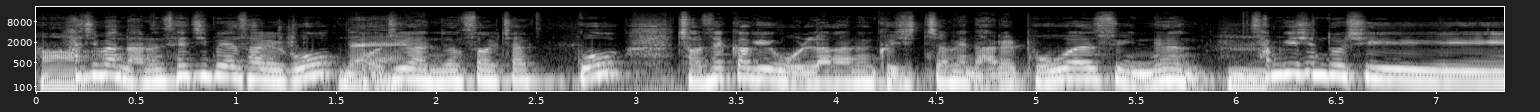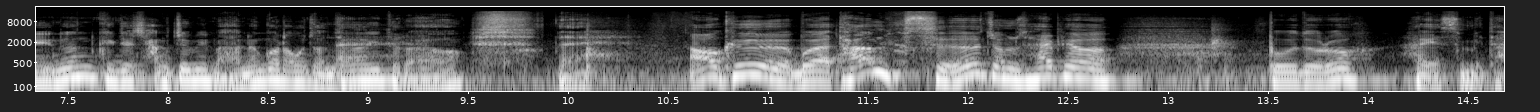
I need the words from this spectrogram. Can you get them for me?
아. 하지만 나는 새 집에 살고 네. 거주의 안정성을 찾고 전세 가격이 올라가는 그 시점에 나를 보호할 수 있는 음. 삼기 신도시는 굉장히 장점이 많은 거라고 저는 생각이 들어요. 네. 아, 그 뭐야 다음 뉴스 좀 살펴보도록 하겠습니다.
